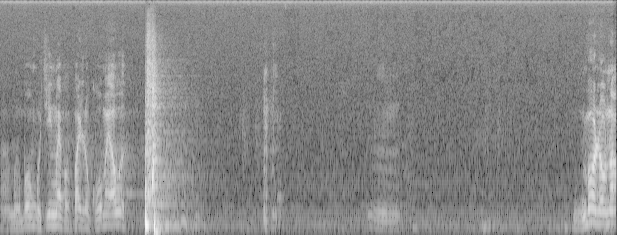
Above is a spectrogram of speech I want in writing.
อ่ามือบงบุจริงไหมผมไปลูกคูไม่เอาเออโมลงน้อง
